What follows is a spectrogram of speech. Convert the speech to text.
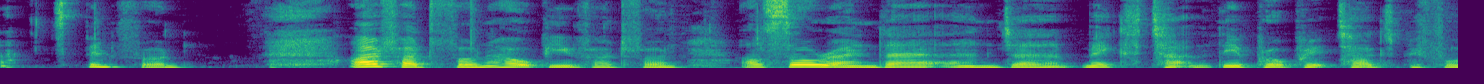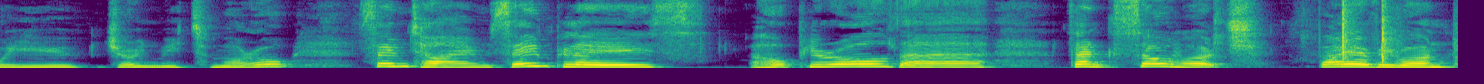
It's been fun. I've had fun. I hope you've had fun. I'll sew around there and uh, make the, the appropriate tags before you join me tomorrow. Same time, same place. I hope you're all there. Thanks so much. Bye, everyone.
